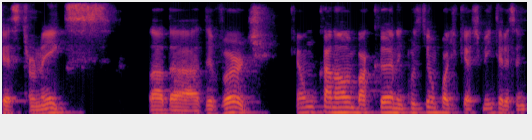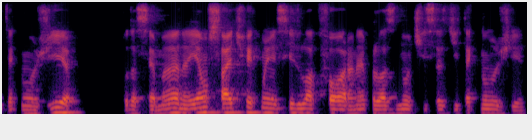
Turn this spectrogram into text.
Castronakes, lá da The Verge, que é um canal bacana, inclusive tem um podcast bem interessante de tecnologia toda semana, e é um site reconhecido lá fora, né, pelas notícias de tecnologia.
